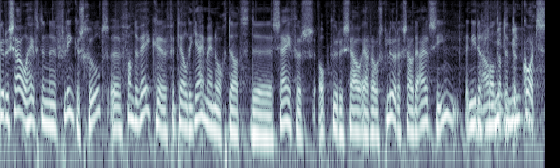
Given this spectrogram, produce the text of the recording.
Curaçao heeft een eh, flinke schuld. Eh, van de week eh, vertelde jij mij nog dat de cijfers op Curaçao er rooskleurig zouden uitzien. In ieder Nou, geval dat het tekort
